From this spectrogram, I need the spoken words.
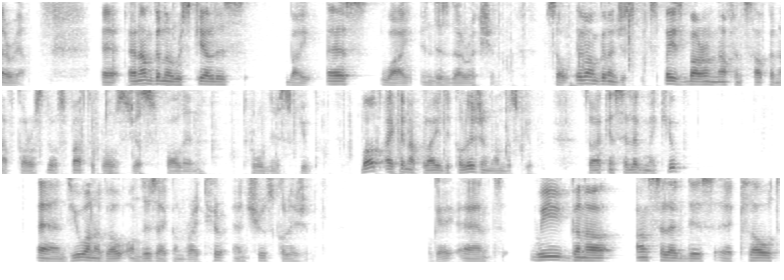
area. Uh, and I'm going to rescale this by S, Y in this direction. So if I'm going to just space bar, nothing's happened. Of course, those particles just fall in through this cube. But I can apply the collision on this cube. So I can select my cube and you want to go on this icon right here and choose collision. Okay and we gonna unselect this uh, cloud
